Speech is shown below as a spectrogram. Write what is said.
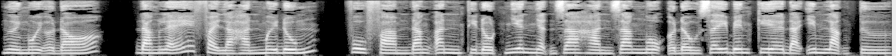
người ngồi ở đó, đáng lẽ phải là hắn mới đúng. Vu Phàm đang ăn thì đột nhiên nhận ra Hàn Giang Ngộ ở đầu dây bên kia đã im lặng từ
